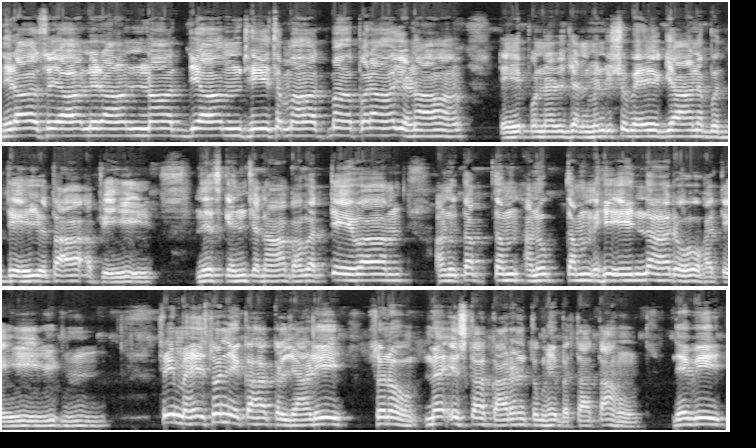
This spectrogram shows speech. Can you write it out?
निराशया निरान्नाद्याम समात्मा परायणा। ते पुनर्जन्म शुभे ज्ञान बुद्धि युता अपि। निष्किंचना भवत्येव। अनुतप्तम अनुक्तम ही न रोहती। श्री महेश्वर ने कहा, कल्याणी, सुनो, मैं इसका कारण तुम्हें बताता हूँ। देवी,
